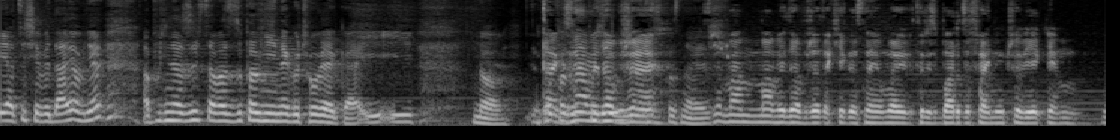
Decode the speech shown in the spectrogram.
jacy się wydają, nie? A później na żywca masz zupełnie innego człowieka i, i no. I tak, znamy dobrze, mam, mamy dobrze takiego znajomego, który jest bardzo fajnym człowiekiem w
